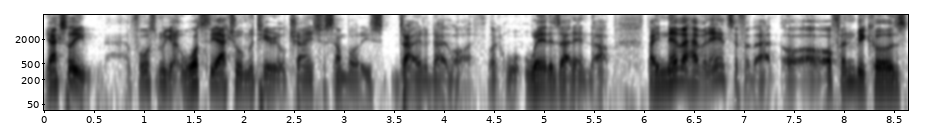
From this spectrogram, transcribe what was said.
you actually force them to go. What's the actual material change to somebody's day to day life? Like, wh- where does that end up? They never have an answer for that uh, often because,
